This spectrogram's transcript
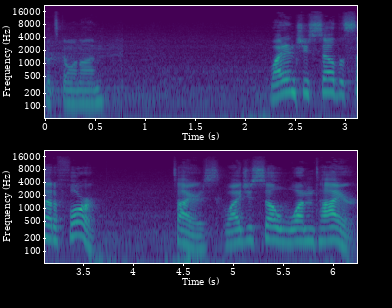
what's going on. Why didn't you sell the set of four tires? Why'd you sell one tire?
